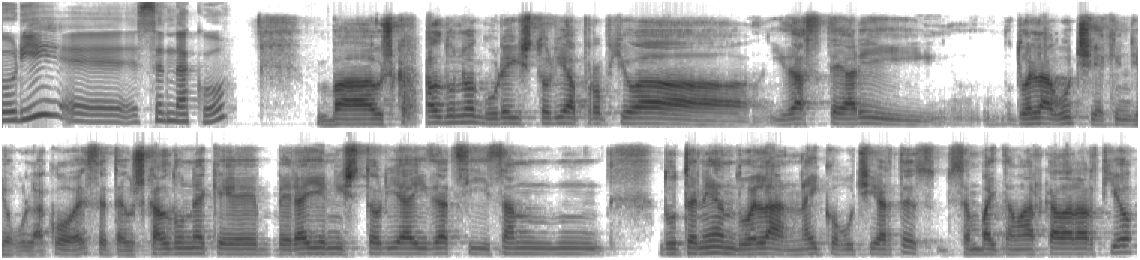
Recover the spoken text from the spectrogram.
hori uh, zendako? Ba, Euskaldunok gure historia propioa idazteari duela gutxi ekin diogulako, ez? Eta Euskaldunek eh, beraien historia idatzi izan dutenean duela nahiko gutxi arte, zenbait amarkadar hartio,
